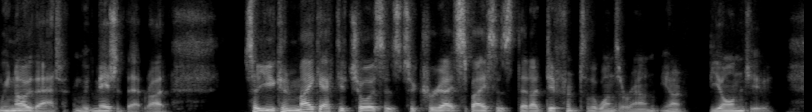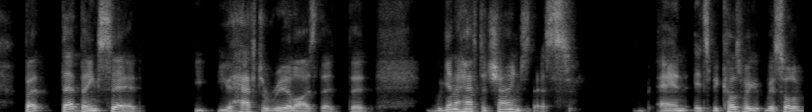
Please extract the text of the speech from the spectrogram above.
We know that and we've measured that, right? So you can make active choices to create spaces that are different to the ones around, you know, beyond you. But that being said, you have to realize that that we're going to have to change this. And it's because we, we're sort of,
